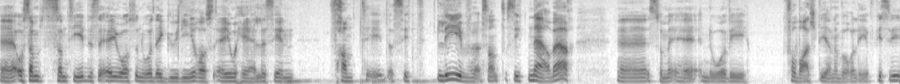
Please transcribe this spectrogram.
Eh, og samtidig så er jo også noe av det Gud gir oss, er jo hele sin framtid sitt liv, sant? sitt nærvær, eh, som er noe vi forvalter gjennom våre liv. Hvis vi,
